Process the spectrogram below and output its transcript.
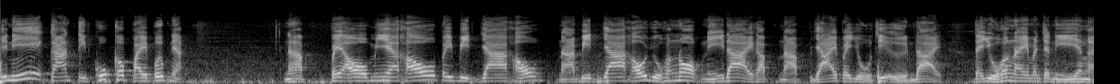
ทีนี้การติดคุกเข้าไปปุ๊บเนี่ยนะครับไปเอาเมียเขาไปบิดยาเขานะบิดยาเขาอยู่ข้างนอกหนีได้ครับนะย้ายไปอยู่ที่อื่นได้ แต่อยู่ข้างในมันจะหนียังไง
